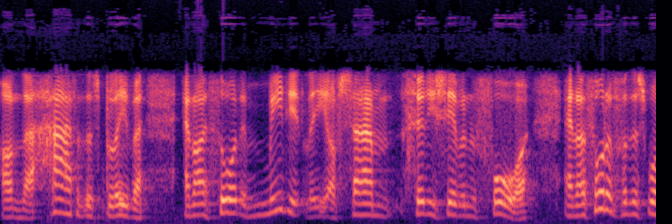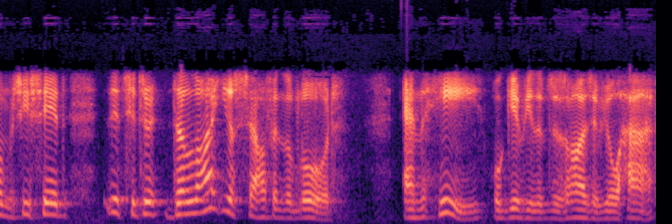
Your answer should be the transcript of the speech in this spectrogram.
on the heart of this believer. And I thought immediately of Psalm 37:4, and I thought of for this woman. She said, "Delight yourself in the Lord, and He will give you the desires of your heart."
